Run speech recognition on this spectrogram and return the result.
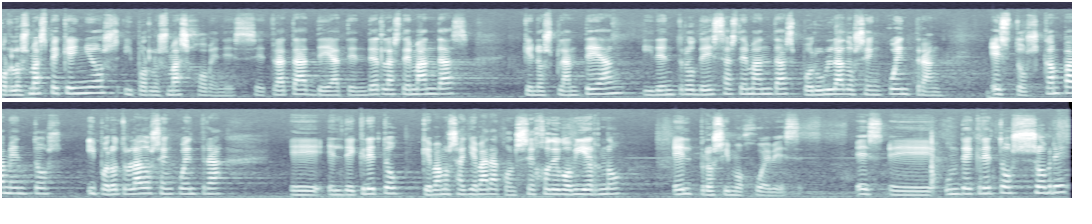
por los más pequeños y por los más jóvenes. Se trata de atender las demandas que nos plantean y dentro de esas demandas, por un lado, se encuentran estos campamentos y por otro lado se encuentra eh, el decreto que vamos a llevar a Consejo de Gobierno el próximo jueves. Es eh, un decreto sobre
